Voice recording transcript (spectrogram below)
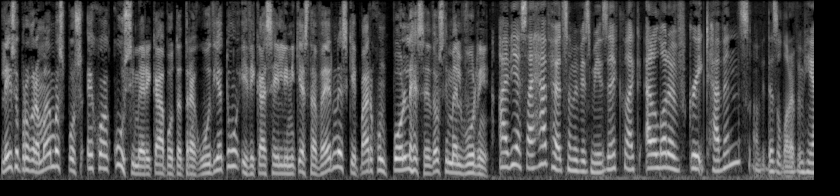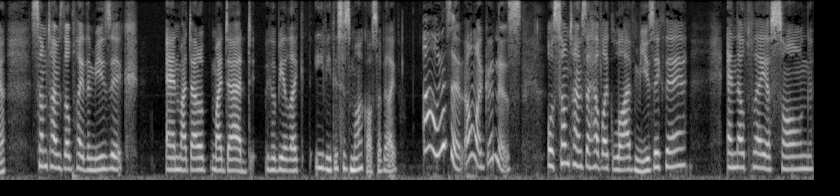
Λέει στο πρόγραμμά μας πως έχω ακούσει μερικά από τα τραγούδια του, ειδικά σε ελληνικές ταβέρνες και υπάρχουν πολλές εδώ στη Μελβούρνη. Uh, yes, I have heard some of his music, like at a lot of Greek taverns. Oh, there's a lot of them here. Sometimes they'll play the music and my dad, my dad, he'll be like, Evie, this is Marcos. I'll be like, Oh, is it? Oh my goodness. Or sometimes they have like live music there and they'll play a song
